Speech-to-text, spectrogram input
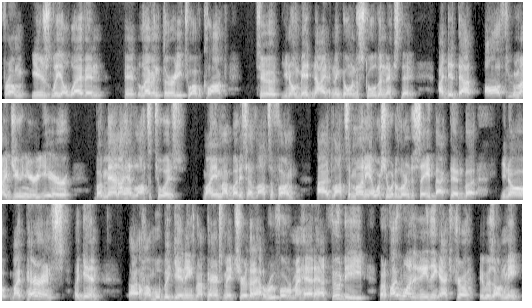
from usually 11, 11.30, 12 o'clock to, you know, midnight and then going to school the next day. I did that all through my junior year, but man, I had lots of toys. My and my buddies had lots of fun. I had lots of money. I wish I would have learned to save back then, but you know, my parents, again, uh, humble beginnings. My parents made sure that I had a roof over my head, I had food to eat. But if I wanted anything extra, it was on me.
